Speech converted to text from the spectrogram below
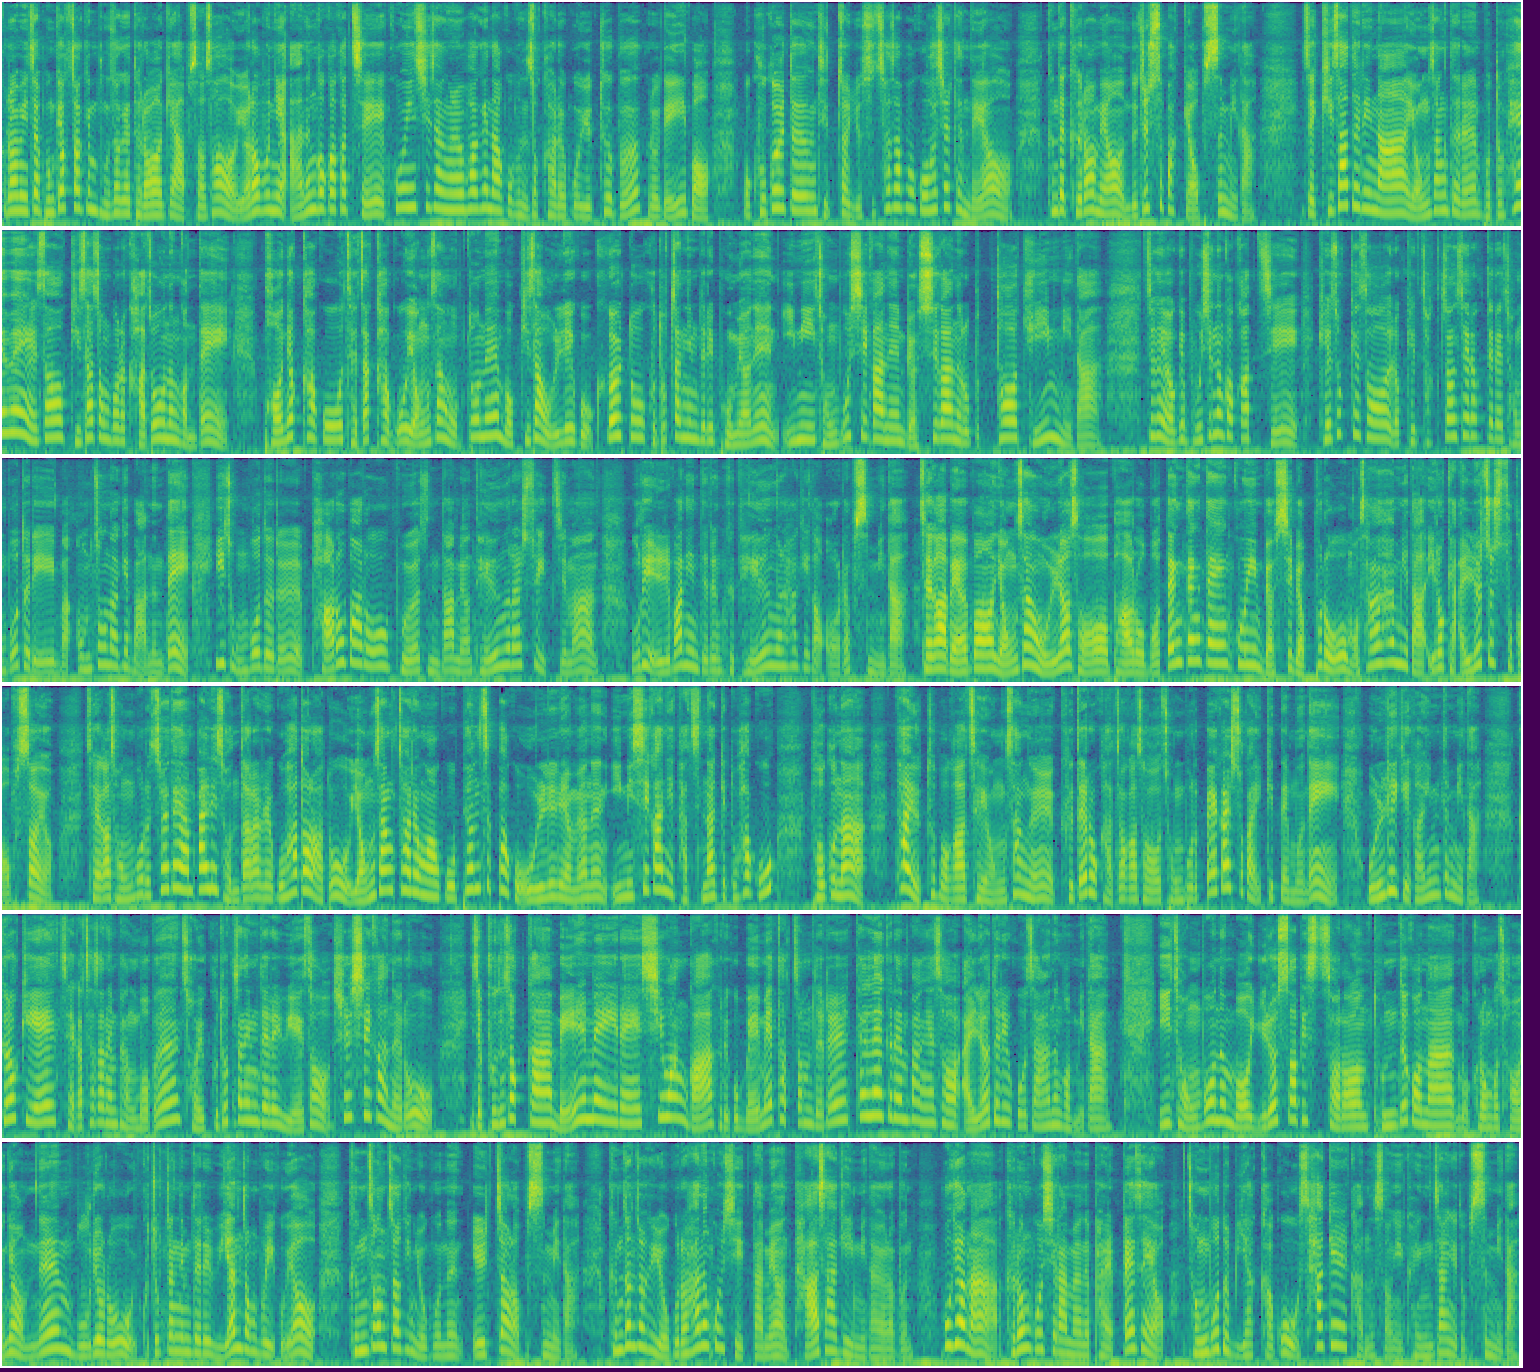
그럼 이제 본격적인 분석에 들어가기에 앞서서 여러분이 아는 것과 같이 코인 시장을 확인하고 분석하려고 유튜브 그리고 네이버 뭐 구글 등 직접 뉴스 찾아보고 하실 텐데요. 근데 그러면 늦을 수밖에 없습니다. 이제 기사들이나 영상들은 보통 해외에서 기사 정보를 가져오는 건데 번역하고 제작하고 영상 또는 뭐 기사 올리고 그걸 또 구독자님들이 보면은 이미 정보 시간은 몇 시간으로부터 뒤입니다. 지금 여기 보시는 것 같이 계속해서 이렇게 작전 세력 들의 정보들이 엄청나게 많은데 이 정보들을 바로바로 바로 보여진다면 대응을 할 수 있지만 우리 일반인들은 그 대응을 하기가 어렵습니다. 제가 매번 영상을 올려서 바로 뭐 땡땡땡 코인 몇 시 몇 프로 뭐 상합니다 이렇게 알려줄 수가 없어요. 제가 정보를 최대한 빨리 전달하려고 하더라도 영상 촬영하고 편집하고 올리려면은 이미 시간이 다 지나기도 하고 더구나 타 유튜버가 제 영상을 그대로 가져가서 정보를 빼갈 수가 있기 때문에 올리기가 힘듭니다. 그렇기에 제가 찾아낸 방법은 저희 구독자님들을 위해서 실시간으로 이제 분석한 매일매일의 시황과 그리고 매매 타점들을 텔레그램 방에서 알려드리고자 하는 겁니다. 이 정보는 뭐 유료 서비스처럼 돈 드거나 뭐 그런 거 전혀 없는 무료로 구독자님들을 위한 정보이고요. 금전적인 요구는 일절 없습니다. 금전적인 요구를 하는 곳이 있다면 다 사기입니다, 여러분. 혹여나 그런 곳이라면 발 빼세요. 정보도 미약하고 사기일 가능 가능성이 굉장히 높습니다.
